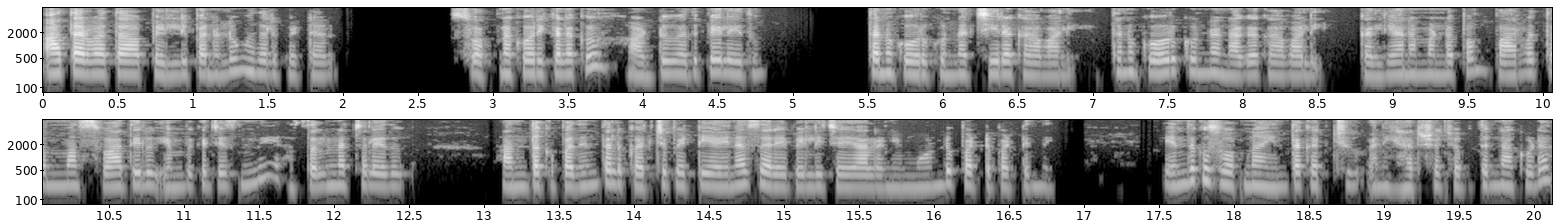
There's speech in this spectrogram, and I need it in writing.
ఆ తర్వాత పెళ్ళి పనులు మొదలుపెట్టారు. స్వప్న కోరికలకు అడ్డు అదిపే లేదు. తను కోరుకున్న చీర కావాలి. తను కోరుకున్న నగ కావాలి. కళ్యాణ మండపం పార్వతమ్మ స్వాతిలు ఎంపిక చేసింది అస్సలు నచ్చలేదు. అంతకు పదింతలు ఖర్చు పెట్టి అయినా సరే పెళ్ళి చేయాలని మొండు పట్టు పట్టింది. ఎందుకు స్వప్న ఇంత ఖర్చు అని హర్ష చెబుతున్నా కూడా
